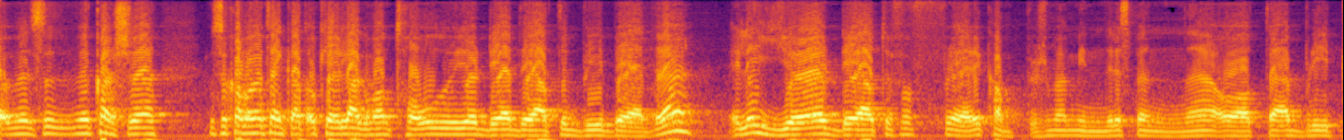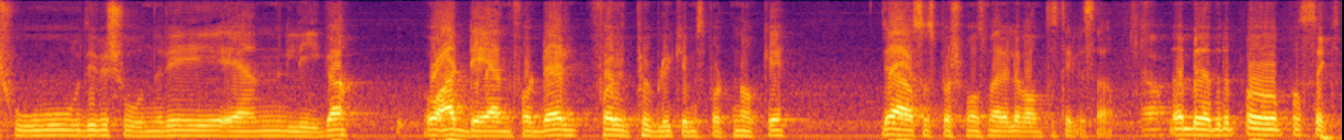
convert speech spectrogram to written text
jo- men, så, men kanskje Så kan man jo tenke at ok, lager man tolv, gjør det det at det blir bedre? Eller gjør det at du får flere kamper som er mindre spennende, og at det blir to divisjoner i én liga? Og er det en fordel for publikumssporten hockey? Det er også spørsmål som er relevant å stille seg. Ja. Det er bedre på, på sikt,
